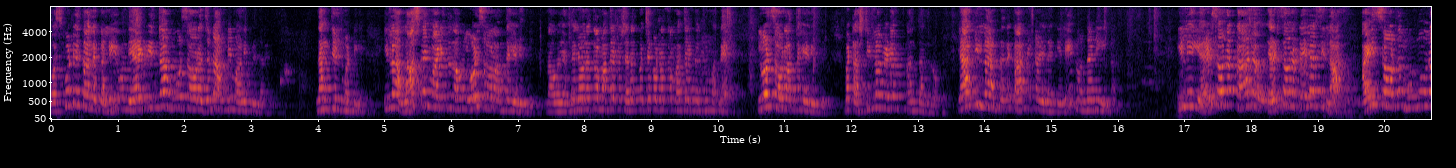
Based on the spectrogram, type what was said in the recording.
ಹೊಸಕೋಟೆ ತಾಲೂಕಲ್ಲಿ ಒಂದ್ ಎರಡರಿಂದ ಮೂರ್ ಸಾವಿರ ಜನ ಅಂಗಡಿ ಮಾಲೀಕರು ಇದ್ದಾರೆ. ನಂಗೆ ತಿಳಿದ ಮಟ್ಟಿಗೆ. ಇಲ್ಲ ಲಾಸ್ಟ್ ಟೈಮ್ ಮಾಡಿದ್ದು ನಾವು ಏಳು ಸಾವಿರ ಅಂತ ಹೇಳಿದ್ವಿ. ನಾವು ಎಂ ಎಲ್ ಅವ್ರ ಹತ್ರ ಮಾತಾಡಿದ್ರೆ ಶರತ್ ಬಚ್ಚೇಗೌಡ್ರ ಹತ್ರ ಮಾತಾಡಿದ್ರು ಮೊನ್ನೆ. ಏಳು ಸಾವಿರ ಅಂತ ಹೇಳಿದ್ವಿ. ಬಟ್ ಅಷ್ಟಿಲ್ಲ ಮೇಡಮ್ ಅಂತಂದ್ರು. ಯಾಕಿಲ್ಲ ಅಂತಂದ್ರೆ ಕಾರ್ಮಿಕ ಇಲಾಖೆಯಲ್ಲಿ ನೋಂದಣಿ ಇಲ್ಲ. ಇಲ್ಲಿ ಎರಡ್ ಸಾವಿರ ಕಾರ್ಡ್ ಎರಡ್ ಸಾವಿರ ಟೈಲರ್ಸ್ ಇಲ್ಲ. ಐದ್ ಸಾವಿರದ ಮುನ್ನೂರ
